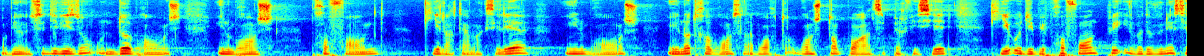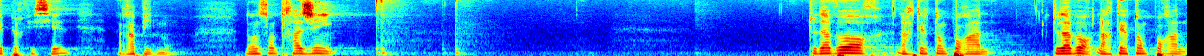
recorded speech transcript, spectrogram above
ou bien en se divisant en deux branches, une branche profonde qui est l'artère maxillaire, une branche, une autre branche, la branche temporale superficielle, qui est au début profonde, puis il va devenir superficielle rapidement. Dans son trajet, tout d'abord, l'artère temporale, tout d'abord, l'artère temporale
